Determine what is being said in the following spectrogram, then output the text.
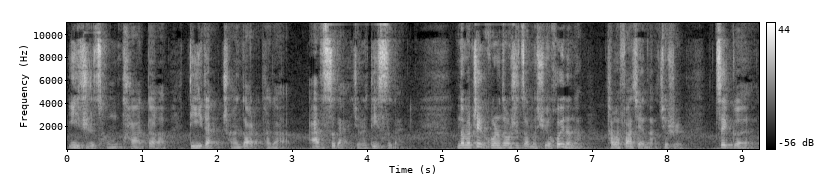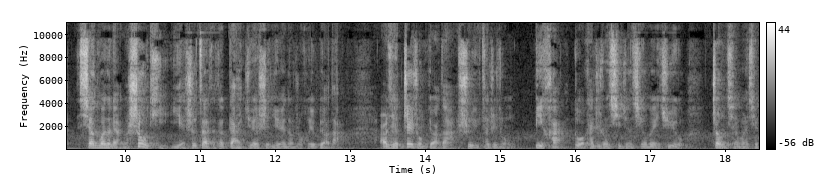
一直从它的第一代传到了它的 F 四代，也就是第四代。那么这个过程中是怎么学会的呢？他们发现呢，就是这个相关的两个受体也是在它的感觉神经元当中会有表达。而且这种表达是与它这种避害、躲开这种细菌的行为具有正相关性。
